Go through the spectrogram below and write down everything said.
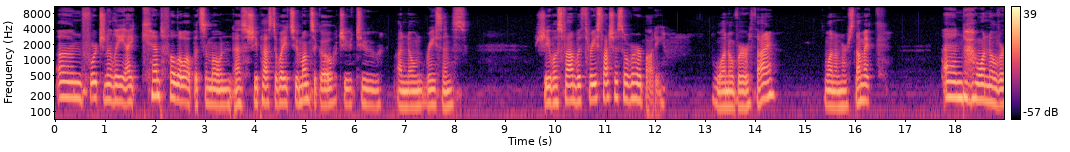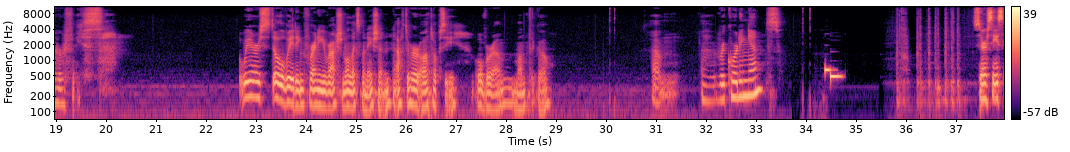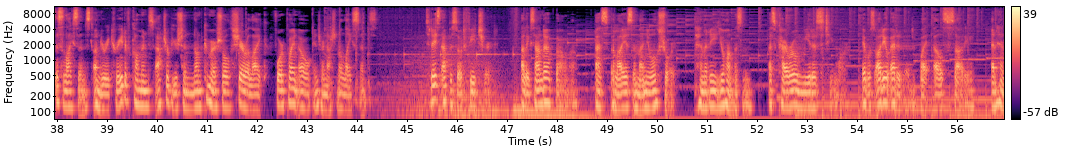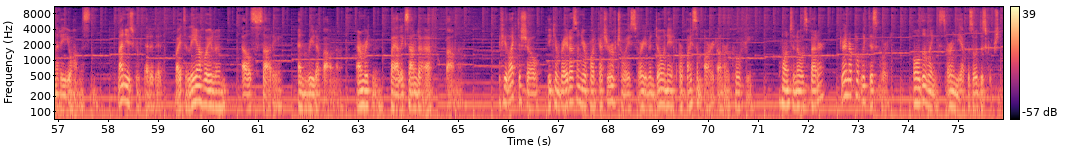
Unfortunately, I can't follow up with Simone as she passed away two months ago due to unknown reasons. She was found with three slashes over her body one over her thigh, one on her stomach, and one over her face. We are still waiting for any rational explanation after her autopsy over a month ago. Um, uh, recording ends? Surcease is licensed under a Creative Commons Attribution Non-Commercial Share-alike 4.0 international license. Today's episode featured Alexander Bauner as Ellias Emanuel Short, Henry Johannessen as Kairo Metus Timor. It was audio edited by Elz Saari and Henry Johannessen. Manuscript edited by Thalia Højlund, Elz Saari, and Reeda Bauner, and written by Alexander F. Bauner. If you like the show, you can rate us on your podcatcher of choice or even donate or buy some art on our Ko-fi. Want to know us better? Join our public Discord. All the links are in the episode description.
